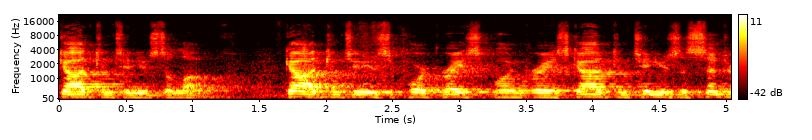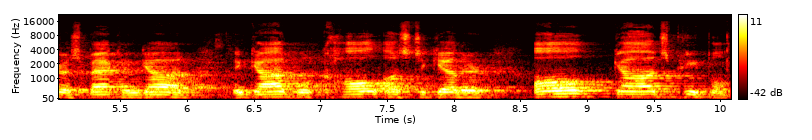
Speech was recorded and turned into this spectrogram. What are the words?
God continues to love. God continues to pour grace upon grace. God continues to center us back on God. And God will call us together all God's people.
